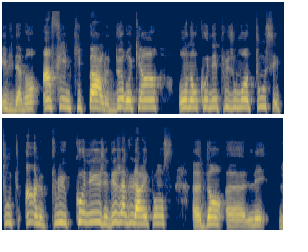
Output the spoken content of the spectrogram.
Évidemment, un film qui parle de requins, on en connaît plus ou moins tous et toutes. Un, le plus connu, j'ai déjà vu la réponse euh, dans euh,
